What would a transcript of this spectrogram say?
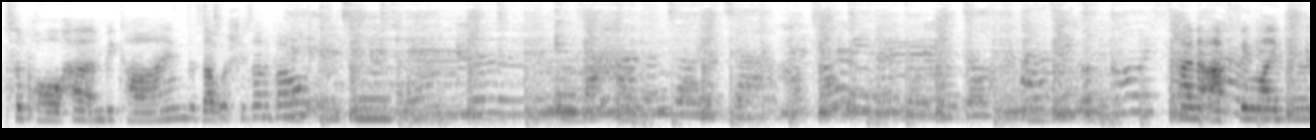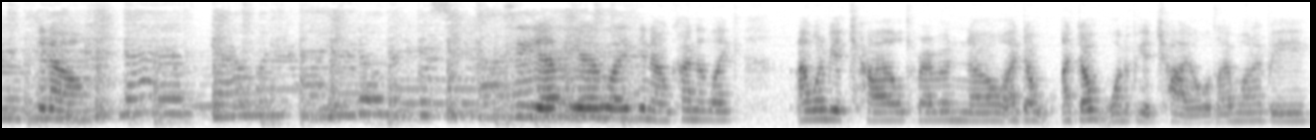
support her and be kind? Is that what she's on about? kind of acting like, you know, yeah, here like you know, kind of like I want to be a child forever. No, I don't. I don't want to be a child. I want to be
